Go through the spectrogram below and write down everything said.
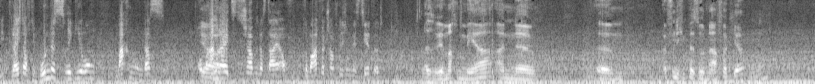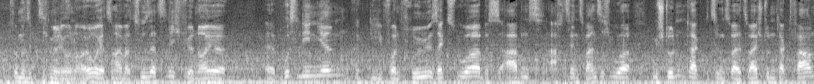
die, vielleicht auch die Bundesregierung machen, um das, um Ja. Anreize zu schaffen, dass da auch privatwirtschaftlich investiert wird? Also wir machen mehr an äh, ähm, öffentlichen Personennahverkehr. 75 Millionen Euro jetzt noch einmal zusätzlich für neue äh, Buslinien, die von früh 6 Uhr bis abends 18, 20 Uhr im Stundentakt bzw. Zwei-Stundentakt fahren.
